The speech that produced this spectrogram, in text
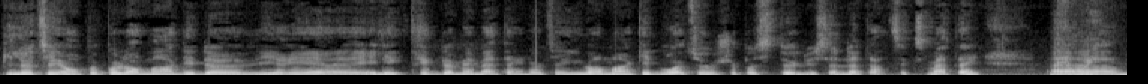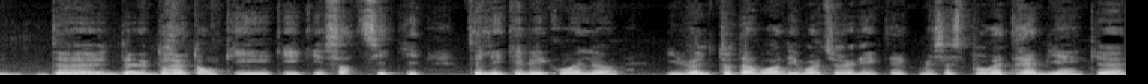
Puis là, tu sais, on peut pas leur demander de virer euh, électrique demain matin. Là, tu sais, il va manquer de voitures. Je sais pas si tu as lu ce- notre article ce matin. Ben oui. euh, de, de Breton qui, qui, qui est sorti. Qui, tu sais, les Québécois, là, ils veulent tous avoir des voitures électriques, mais ça se pourrait très bien que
